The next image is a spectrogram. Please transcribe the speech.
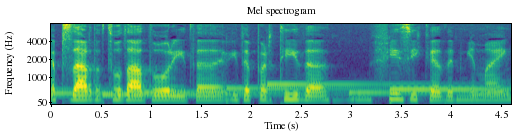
apesar de toda a dor e da, e da partida física da minha mãe,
